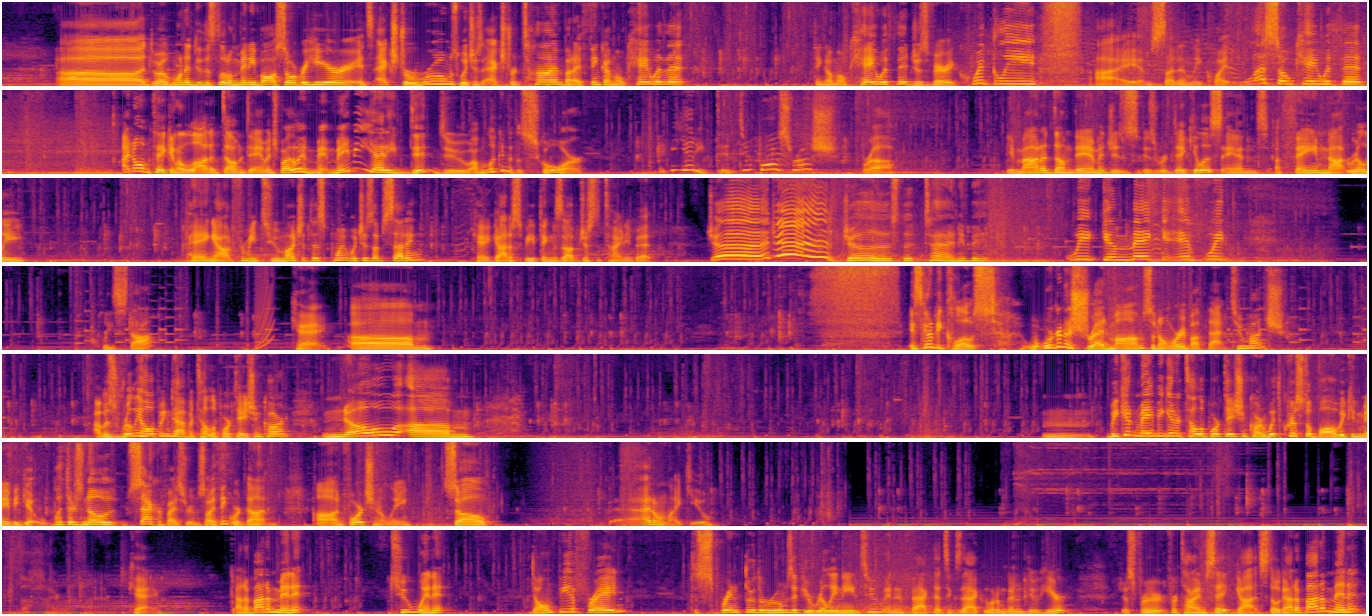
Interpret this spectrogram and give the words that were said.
Uh, do I want to do this little mini boss over here? It's extra rooms, which is extra time, but I think I'm okay with it. I think I'm okay with it just very quickly. I am suddenly quite less okay with it. I know I'm taking a lot of dumb damage. By the way, maybe Yeti did do... I'm looking at the score. Maybe Yeti did do boss rush? Bruh. The amount of dumb damage is, is ridiculous, and a fame not really paying out for me too much at this point, which is upsetting. Okay, gotta speed things up just a tiny bit. Just, just, just a tiny bit. We can make it if we... Please stop. Okay, um... It's gonna be close. We're gonna shred mom, so don't worry about that too much. I was really hoping to have a teleportation card. No, um... Hmm. We could maybe get a teleportation card with Crystal Ball. We can maybe get... But there's no sacrifice room, so I think we're done. Uh, unfortunately. So... I don't like you. Okay. Got about a minute to win it. Don't be afraid to sprint through the rooms if you really need to. And in fact, that's exactly what I'm going to do here. Just for, for time's sake. Got Still got about a minute.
